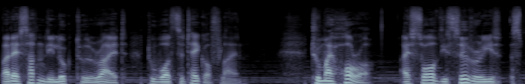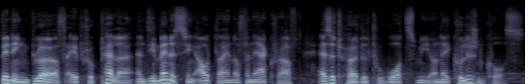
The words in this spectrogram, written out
but I suddenly looked to the right, towards the takeoff line. To my horror, I saw the silvery spinning blur of a propeller and the menacing outline of an aircraft as it hurtled towards me on a collision course.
